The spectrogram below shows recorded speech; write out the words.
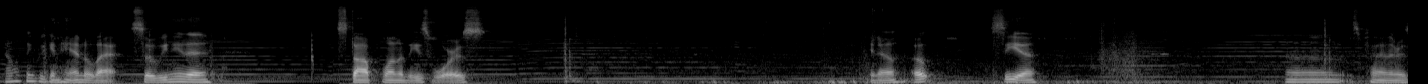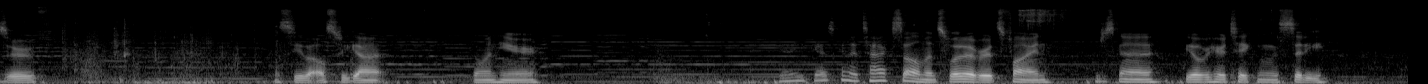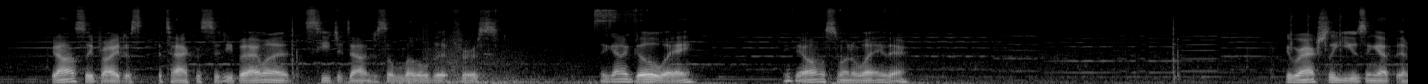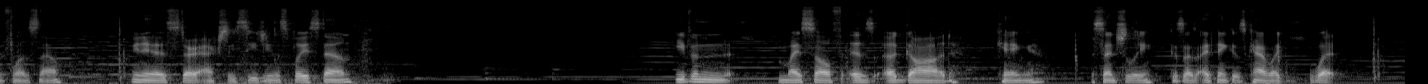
I don't think we can handle that. So we need to stop one of these wars. You know? Oh, see ya. Um, let's plan the reserve. Let's see what else we got going here. Yeah, you guys can attack settlements, whatever, it's fine. I'm just gonna be over here taking the city. Could honestly probably just attack the city, but I want to siege it down just a little bit first. They gotta go away. I think they almost went away there. Okay, we're actually using up influence now. We need to start actually sieging this place down. Even myself as a god king, essentially, because I think is kind of like what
